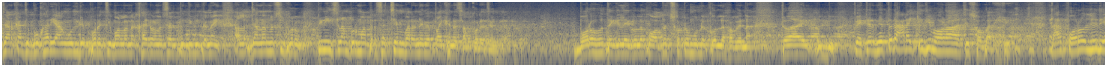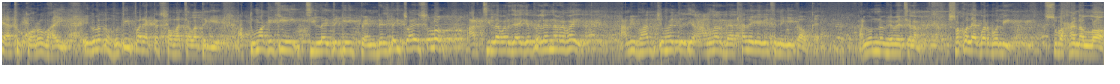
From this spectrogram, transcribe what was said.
যার কাছে বুখারি আঙুল দিয়ে পড়েছি, মৌলানা খাইরুল সাহেব পৃথিবীতে নাই। আল্লাহ জানানো করুক। তিনি ইসলামপুর মাদ্রাসা চেম্বারে নেমে পায়খানা সাফ করেছেন। বড় হতে গেলে এগুলোকে অত ছোট মনে করলে হবে না। তো পেটের ভেতরে আড়াই কেজি ভরা আছে সবারই। তারপরেও যদি এত করো ভাই, এগুলো তো হতেই পারে একটা সভা চালাতে গিয়ে। আর তোমাকে কি চিল্লাইতে গিয়ে এই প্যান্ডেলটাই চয়েস হলো? আর চিল্লাবার জায়গা পেলেন না রে ভাই? আমি ভাবছি হয়তো যে আল্লাহর ব্যথা লেগে গেছে নাকি কাউকে। আমি অন্য ভেবেছিলাম। সকল একবার বলি সুবাহান আল্লাহ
